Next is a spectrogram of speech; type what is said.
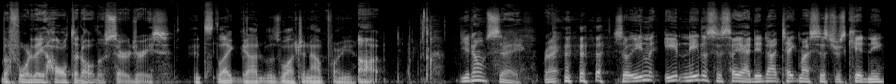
before they halted all those surgeries It's like God was watching out for you. uh, you don't say, right? so, needless to say, I did not take my sister's kidney,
